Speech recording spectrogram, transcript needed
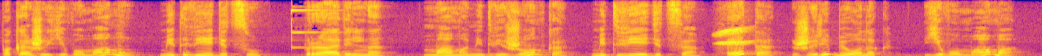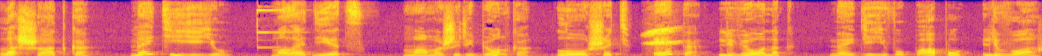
Покажи его маму – медведицу. Правильно. Мама медвежонка – медведица. Это жеребенок. Его мама – лошадка. Найди ее. Молодец. Мама жеребенка – лошадь. Это львенок. Найди его папу – льва.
